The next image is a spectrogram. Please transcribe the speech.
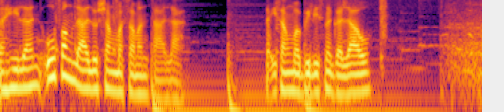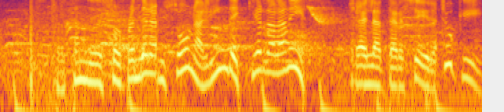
dahilan upang lalo siyang masamantala. Sa isang mabilis na galaw, Tratando de sorprender a cruzó una linda izquierda Alanis. Ya es la tercera. Chucky.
